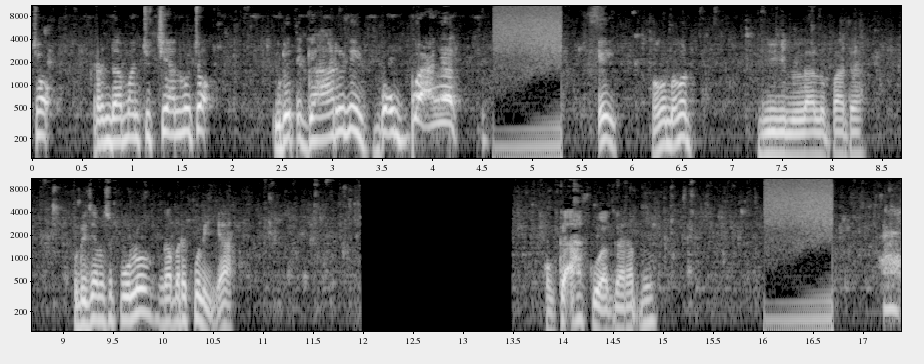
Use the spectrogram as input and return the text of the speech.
cok, rendaman cucian lu, cok. Udah tiga hari nih, bau banget. Eh, bangun, bangun. Gila lu pada. Udah jam 10, nggak pada kuliah. Oke ah, gua garapnya. Eh,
